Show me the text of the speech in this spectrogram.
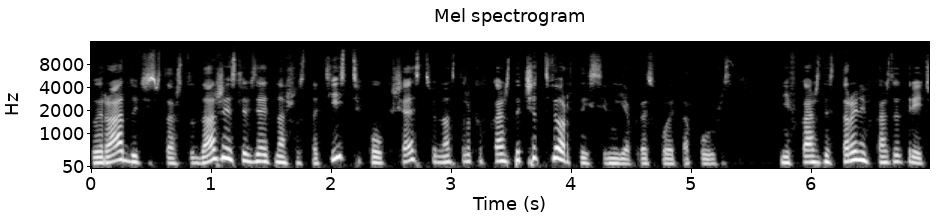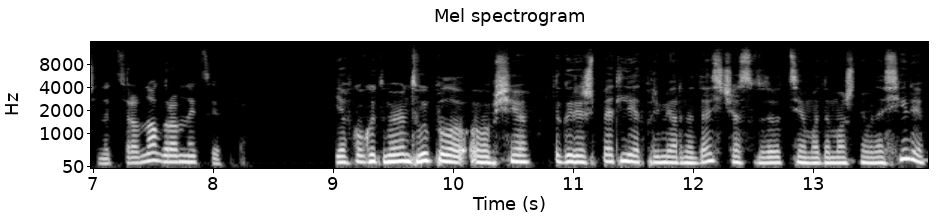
вы радуетесь, потому что даже если взять нашу статистику, к счастью, у нас только в каждой четвертой семье происходит такой ужас. Не в каждой второй, не в каждой третьей, но это все равно огромные цифры. Я в какой-то момент выпала а, вообще, ты говоришь, пять лет примерно, да, сейчас вот эта тема домашнего насилия,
